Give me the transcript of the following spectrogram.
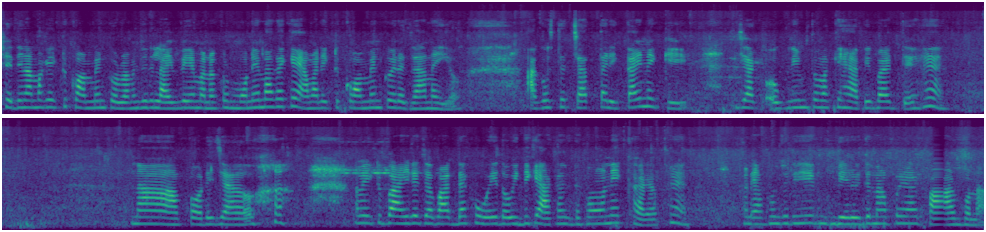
সেদিন আমাকে একটু কমেন্ট করব। আমি যদি লাইভে মনে কর, মনে না থাকে, আমার একটু কমেন্ট করে জানাইও। আগস্টের চার তারিখ, তাই নাকি? যাক, অগ্রিম তোমাকে হ্যাপি বার্থডে হ্যাঁ? না, পরে যাও। আমি একটু বাইরে যাব। আর দেখো ওই ওইদিকে আকাশ দেখো অনেক খারাপ হ্যাঁ? মানে এখন যদি বেরোইতে না পারে, আর পারব না।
